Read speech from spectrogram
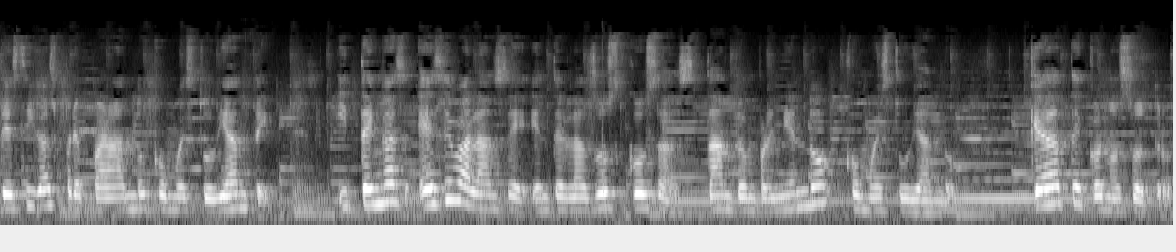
te sigas preparando como estudiante y tengas ese balance entre las dos cosas, tanto emprendiendo como estudiando. Quédate con nosotros.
